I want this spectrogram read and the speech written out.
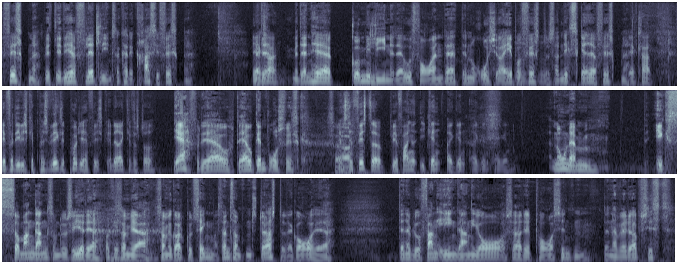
fiskene. Hvis det er det her fletlin, så kan det krasse i fiskene. Ja, Men det- klart. Med den her gummiline, der er ude foran, der, den rusher af på Mm, fiskene, mm. så den ikke skader fiskene. Ja, klart. Ja, fordi vi skal passe virkelig på de her fisk. Er det rigtigt forstået? Ja, for det er jo, det er jo genbrugsfisk. Så. Altså det er fisk, der bliver fanget igen og igen og igen og igen. nogle af dem, ikke så mange gange, som du siger det er, Okay. som, jeg, som jeg godt kunne tænke mig. Sådan som den største, der går her, den er blevet fanget en gang i år, og så er det et par år siden, den, den har været op sidst.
